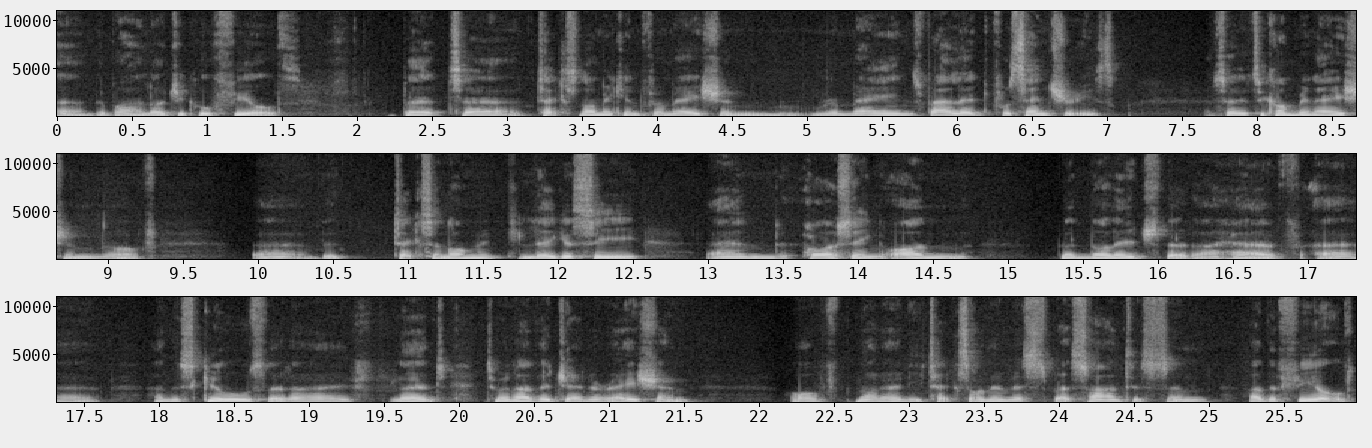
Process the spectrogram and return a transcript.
uh, the biological fields. But uh, taxonomic information remains valid for centuries. So it's a combination of uh, the taxonomic legacy and passing on the knowledge that I have uh, and the skills that I've learnt to another generation of not only taxonomists but scientists in other fields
